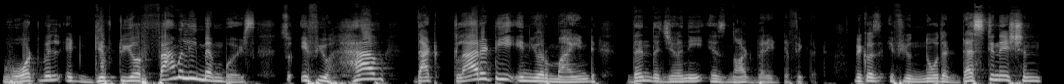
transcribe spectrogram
What will it give to your family members? So, if you have that clarity in your mind, then the journey is not very difficult. Because if you know the destination,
